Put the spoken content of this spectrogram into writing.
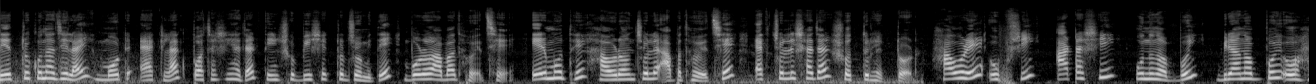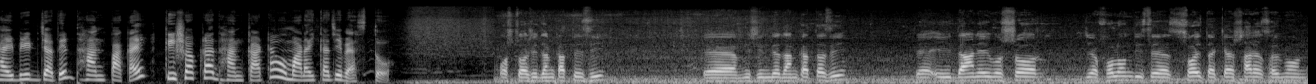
নেত্রকোনা জেলায় মোট এক লাখ পঁচাশি হাজার তিনশো বিশ হেক্টর জমিতে বোরো আবাদ হয়েছে। এর মধ্যে হাওড় অঞ্চলে আবাদ হয়েছে একচল্লিশ হাজার সত্তর হেক্টর। হাওড়ে উপসি আটাশি, উননব্বই, বিরানব্বই ও হাইব্রিড জাতের ধান পাকায় কৃষকরা ধান কাটা ও মাড়াই কাজে ব্যস্ত। অষ্টআশি ধান কাটতেছি মেশিন দিয়ে ধান কাটতেছি। এই ধান এই বছর যে ফলন দিছে ছয় থেকে সাড়ে ছয় মন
